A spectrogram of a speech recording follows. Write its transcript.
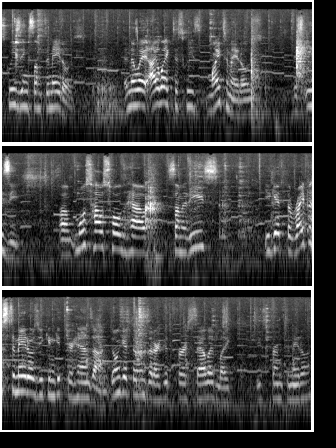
squeezing some tomatoes. And the way I like to squeeze my tomatoes is easy. Um, most households have some of these. You get the ripest tomatoes you can get your hands on. Don't get the ones that are good for a salad like these firm tomatoes.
